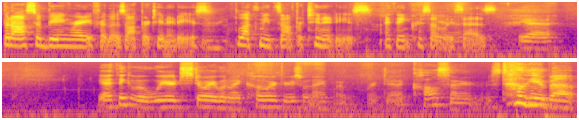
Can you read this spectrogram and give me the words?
but also being ready for those opportunities. Mm-hmm. Luck meets opportunities, I think Chris Utley Yeah. says. Yeah. Yeah, I think of a weird story when my coworkers, when I worked at a call center, was telling me about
